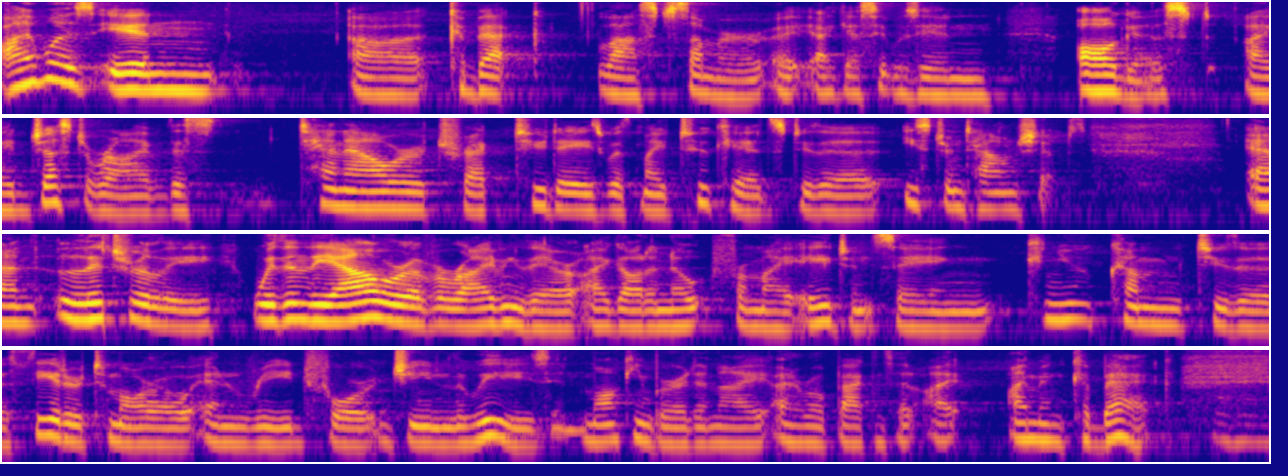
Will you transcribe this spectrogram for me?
I was in uh, Quebec last summer. I, I, guess it was in August. I had just arrived, this 10 hour trek, two days with my two kids to the eastern townships. And literally, within the hour of arriving there, I got a note from my agent saying, Can you come to the theater tomorrow and read for Jean Louise in Mockingbird? And I, I wrote back and said, I, I'm in Quebec. Mm-hmm.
